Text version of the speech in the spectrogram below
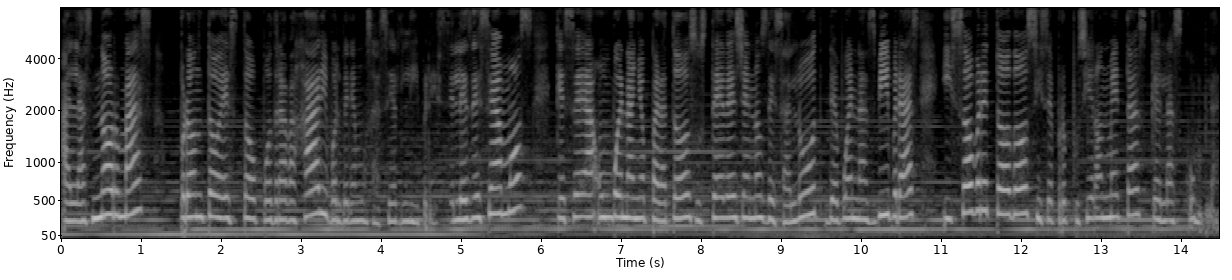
a las normas, pronto esto podrá bajar y volveremos a ser libres. Les deseamos que sea un buen año para todos ustedes, llenos de salud, de buenas vibras y sobre todo si se propusieron metas, que las cumplan.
